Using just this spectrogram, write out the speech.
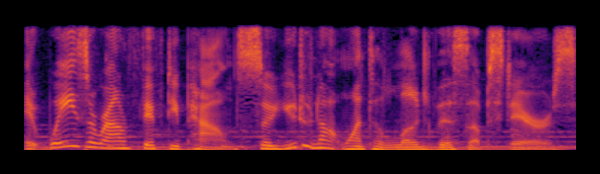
It weighs around 50 pounds, so you do not want to lug this upstairs.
